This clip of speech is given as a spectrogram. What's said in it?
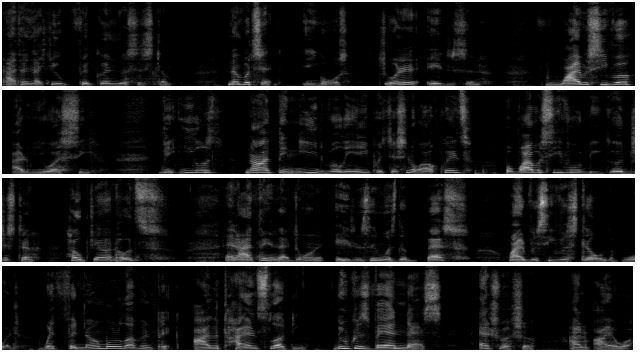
And I think that you fit good in the system. Number 10, Eagles. Jordan Addison, wide receiver out of USC. The Eagles Not like they need really any positional upgrades, but wide receiver would be good just to help Jalen Hurts. And I think that Jordan Addison was the best wide receiver still on the board. With the number 11 pick, I have the Titans selecting Lucas Van Ness, edge rusher out of Iowa.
